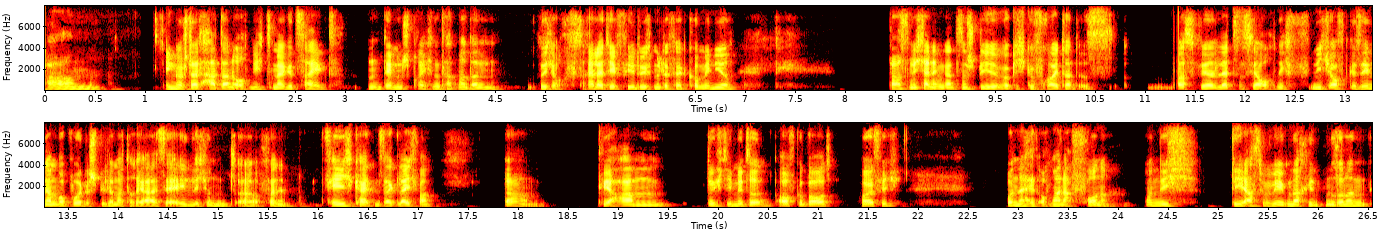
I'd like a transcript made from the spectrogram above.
Ähm, Ingolstadt hat dann auch nichts mehr gezeigt und dementsprechend hat man dann sich auch relativ viel durchs Mittelfeld kombiniert. Was mich an dem ganzen Spiel wirklich gefreut hat, ist, was wir letztes Jahr auch nicht, nicht oft gesehen haben, obwohl das Spielermaterial sehr ähnlich und äh, von den Fähigkeiten sehr gleich war. Ähm, wir haben durch die Mitte aufgebaut, häufig. Und dann halt auch mal nach vorne. Und nicht die erste Bewegung nach hinten, sondern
